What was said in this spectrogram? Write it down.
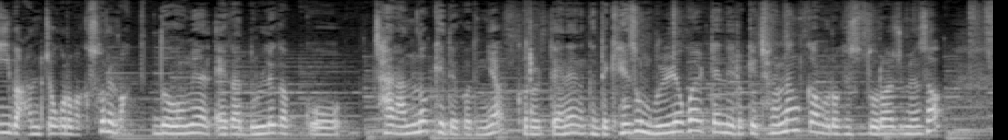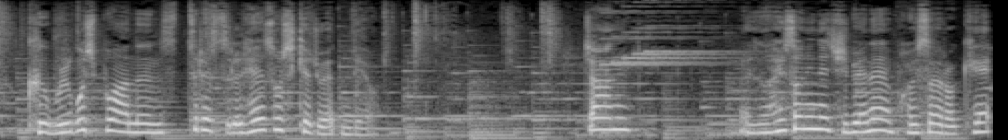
입 안쪽으로 막 손을 막 넣으면 애가 놀래갖고 잘 안 넣게 되거든요. 그럴 때는 근데 계속 물려고 할 때는 이렇게 장난감으로 계속 놀아주면서 그 물고 싶어하는 스트레스를 해소시켜줘야 된대요. 짠. 그래서 혜선이네 집에는 벌써 이렇게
